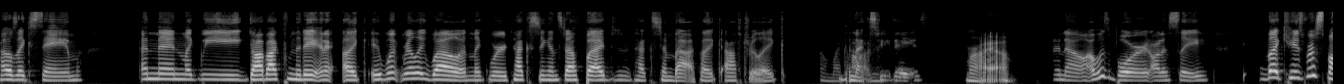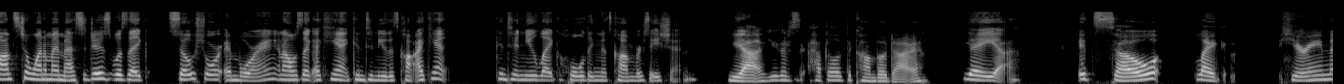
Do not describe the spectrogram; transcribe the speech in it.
I was like, "Same." And then like we got back from the date and it, like it went really well and like we're texting and stuff, but I didn't text him back like after like Oh my God. the next few days. Mariah. I know. I was bored, honestly. Like his response to one of my messages was like so short and boring, and I was like, I can't continue this con I can't continue like holding this conversation. Yeah, you just have to let the combo die. Yeah, yeah. It's so like hearing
